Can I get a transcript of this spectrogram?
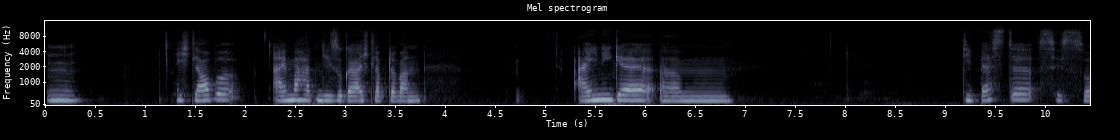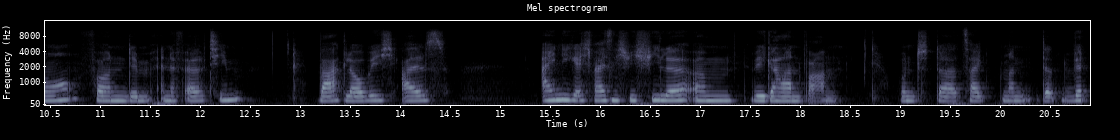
Hm. Ich glaube, einmal hatten die sogar, ich glaube, da waren einige ähm, die beste Saison von dem NFL-Team war, glaube ich, als einige, ich weiß nicht wie viele, ähm, vegan waren. Und da zeigt man, da wird,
